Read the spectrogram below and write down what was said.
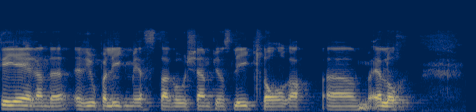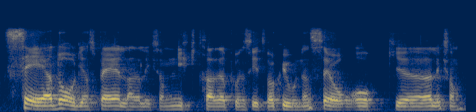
regerande Europa League-mästare och Champions League-klara. Um, eller ser dagens spelare liksom nyktrare på en situation än så och uh, liksom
